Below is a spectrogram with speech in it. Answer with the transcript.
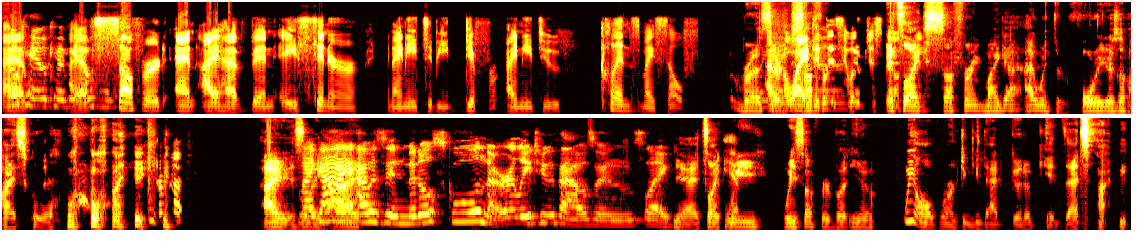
I have okay, okay, okay. I have okay. suffered and I have been a sinner and I need to be different. I need to cleanse myself. Bro, I don't know like why I did this. It would have just. It's like me. suffering, my guy. I went through four years of high school. like, I, it's My like guy, I, I, was in middle school in the early 2000s. Like, yeah, it's like Yep. we we suffered, but you know, we all weren't that good of kids that time.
